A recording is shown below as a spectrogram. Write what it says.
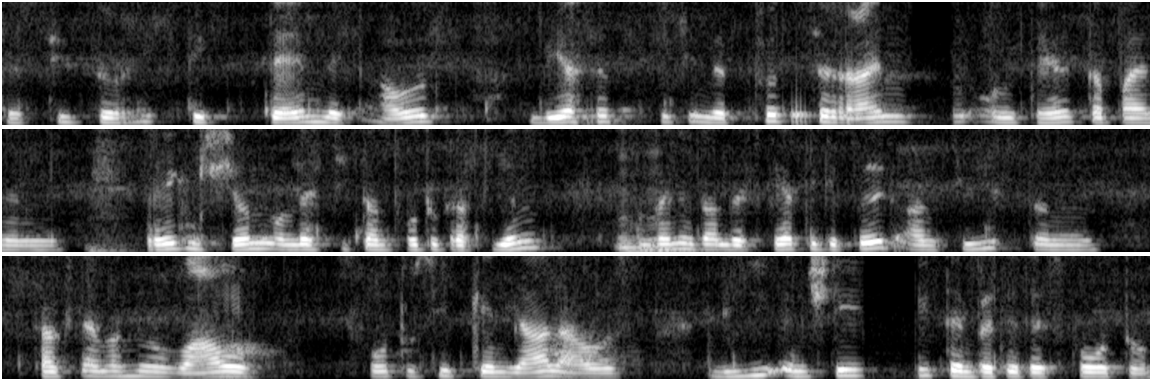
das sieht so richtig dämlich aus. Wer setzt sich in eine Pfütze rein und hält dabei einen Regenschirm und lässt sich dann fotografieren? Mhm. Und wenn du dann das fertige Bild ansiehst, dann sagst du einfach nur, wow, das Foto sieht genial aus. Wie entsteht denn bitte das Foto?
